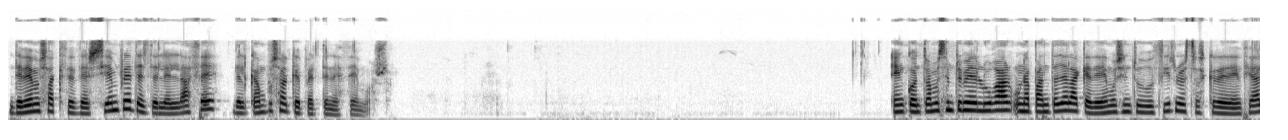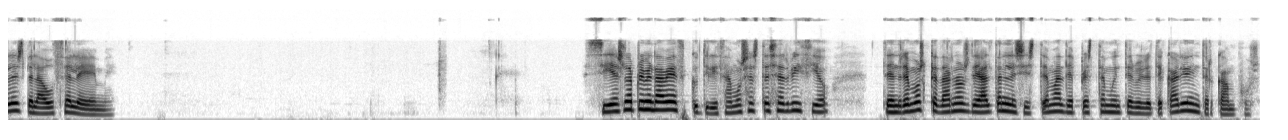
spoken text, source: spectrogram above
debemos acceder siempre desde el enlace del campus al que pertenecemos. Encontramos en primer lugar una pantalla en la que debemos introducir nuestras credenciales de la UCLM. Si es la primera vez que utilizamos este servicio, tendremos que darnos de alta en el sistema de préstamo interbibliotecario Intercampus,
